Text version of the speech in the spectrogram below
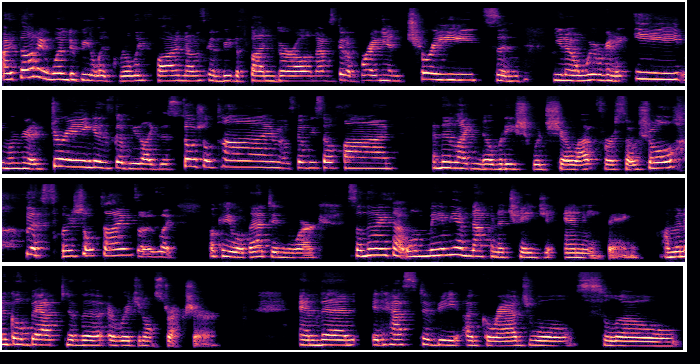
I thought I wanted to be like really fun. I was going to be the fun girl, and I was going to bring in treats, and you know we were going to eat and we were going to drink. It was going to be like this social time. It was going to be so fun and then like nobody would show up for social the social time. So i was like okay well that didn't work. So then i thought well maybe i'm not going to change anything. I'm going to go back to the original structure. And then it has to be a gradual slow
